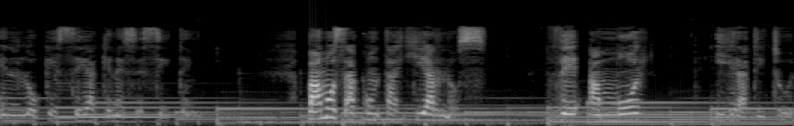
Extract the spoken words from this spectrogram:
en lo que sea que necesiten. Vamos a contagiarnos de amor y gratitud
